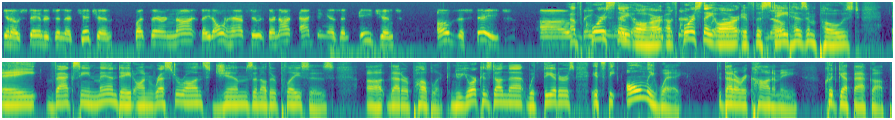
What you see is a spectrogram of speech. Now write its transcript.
you know, standards in their kitchen. But they're not. They don't have to. They're not acting as an agent of the state. Uh, Of course they are. Of course they they're- but they're- are. If the state has imposed a vaccine mandate on restaurants, gyms, and other places uh, that are public, New York has done that with theaters. It's the only way that our economy could get back up.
